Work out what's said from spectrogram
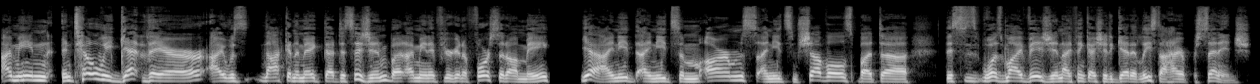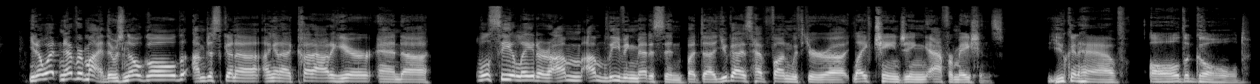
I mean, until we get there, I was not going to make that decision. But I mean, if you're going to force it on me, yeah, I need, I need some arms. I need some shovels, but, uh, this is, was my vision. I think I should get at least a higher percentage. You know what? Never mind. There was no gold. I'm just gonna, I'm gonna cut out of here and, uh, we'll see you later. I'm, I'm leaving medicine, but, uh, you guys have fun with your, uh, life changing affirmations. You can have all the gold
